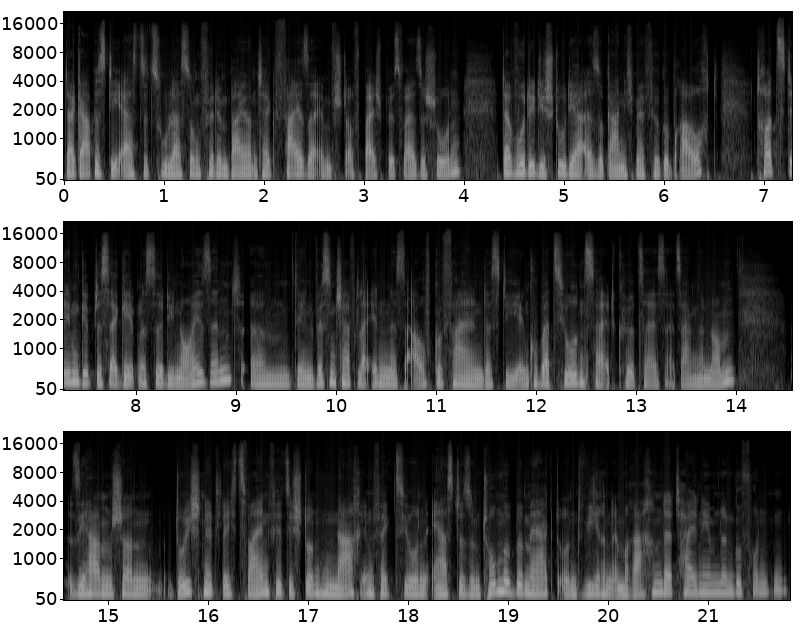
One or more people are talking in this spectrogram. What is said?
da gab es die erste Zulassung für den BioNTech-Pfizer-Impfstoff beispielsweise schon. Da wurde die Studie also gar nicht mehr für gebraucht. Trotzdem gibt es Ergebnisse, die neu sind. Ähm, den WissenschaftlerInnen ist aufgefallen, dass die Inkubationszeit kürzer ist als angenommen. Sie haben schon durchschnittlich 42 Stunden nach Infektion erste Symptome bemerkt und Viren im Rachen der Teilnehmenden gefunden.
